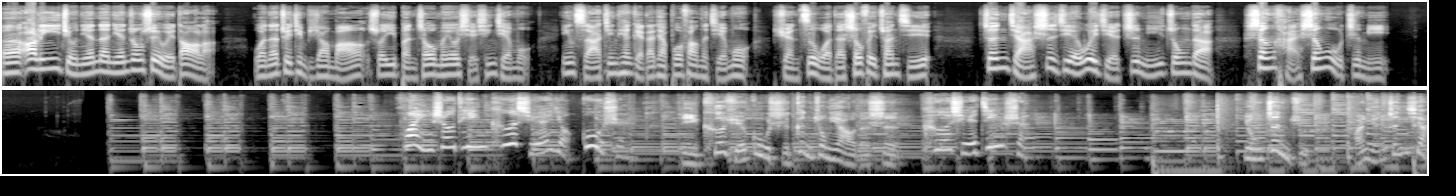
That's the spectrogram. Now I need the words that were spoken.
呃，二零一九年的年终岁尾到了，我呢最近比较忙，所以本周没有写新节目。因此啊，今天给大家播放的节目选自我的收费专辑《真假世界未解之谜》中的“深海生物之谜”。欢迎收听《科学有故事》，比科学故事更重要的是科学精神，用证据还原真相。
